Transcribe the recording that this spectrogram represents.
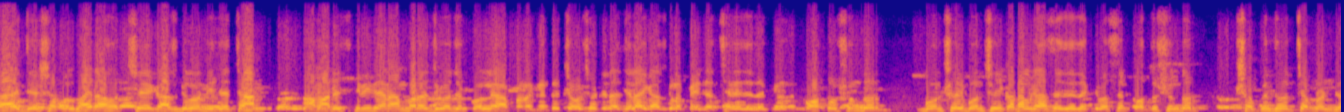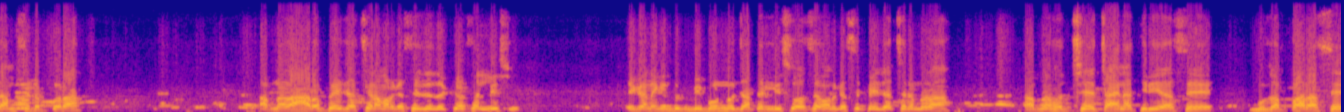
তাই যে সকল ভাইরা হচ্ছে গাছগুলো নিতে চান, আমার স্ক্রিনে নাম্বারে যোগাযোগ করলে আপনারা কিন্তু চৌষট্টিটা জেলায় গাছগুলো পেয়ে যাচ্ছেন। এই যে কত সুন্দর বনসই বনসই কাঁঠাল গাছ, এই যে দেখতে পাচ্ছেন কত সুন্দর। সব কিন্তু হচ্ছে আপনার ড্রাম সেট আপ করা। আপনারা আরও পেয়ে যাচ্ছেন আমার কাছে যে দেখতে পাচ্ছেন লিচু। এখানে কিন্তু বিভিন্ন জাতের লিচু আছে আমার কাছে পেয়ে যাচ্ছেন আপনারা। আপনার হচ্ছে চায়না থ্রি আছে, মুজাফফার আছে,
